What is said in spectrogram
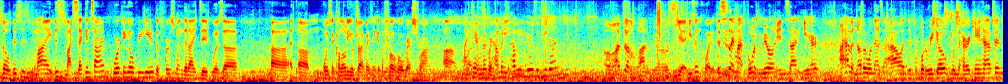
So this is my this is my second time working over here. The first one that I did was uh uh, at, um, what was it, Colonial Drive, I think, at the Foho restaurant. Um, I can't remember how many how many murals have you done? Oh, I've done a lot of murals. Yeah, he's done quite a. This few. is like my fourth mural inside here. I have another one that has an owl I did for Puerto Rico when the hurricane happened.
